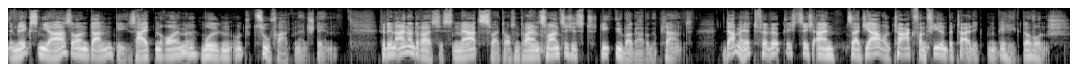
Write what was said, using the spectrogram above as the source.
Im nächsten Jahr sollen dann die Seitenräume, Mulden und Zufahrten entstehen. Für den 31. März 2023 ist die Übergabe geplant. Damit verwirklicht sich ein seit Jahr und Tag von vielen Beteiligten gehegter Wunsch.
